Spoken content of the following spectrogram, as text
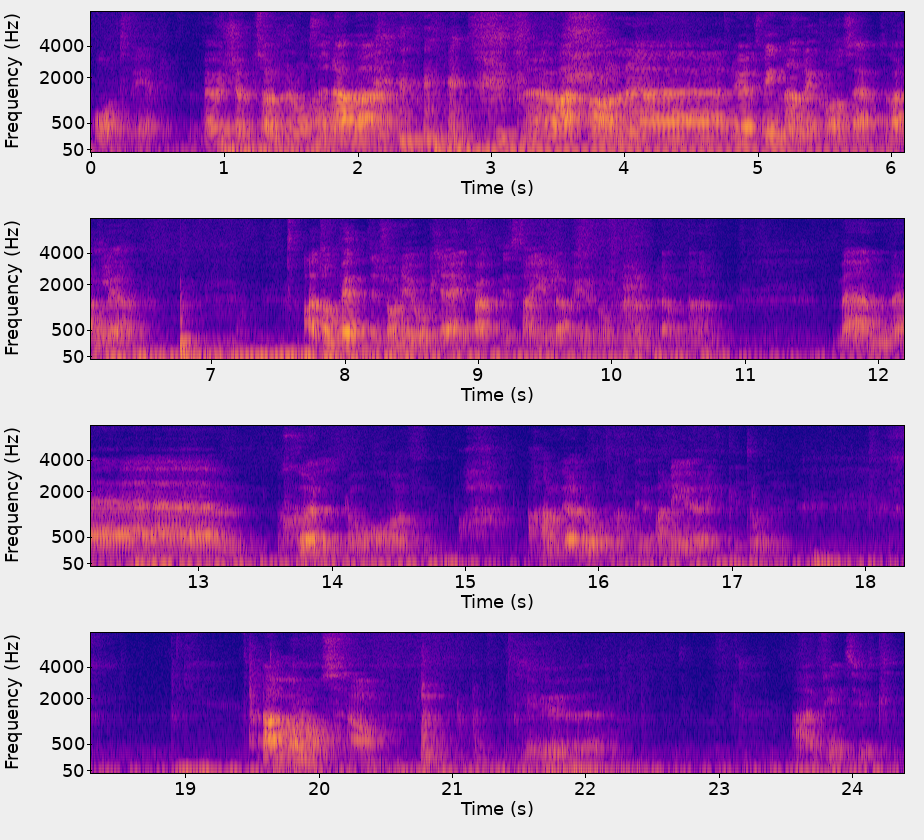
Åtved. Vi har ju köpt sönder. Det har varit fan, eh, det är ett vinnande koncept verkligen. Ja, Tom Pettersson är okej faktiskt. Han gillar vi ju någorlunda. Men, men eh, Sköld och ah, han vi har lånat nu. Han är ju riktigt dålig. Albonos. Ja. Det ju... Ja, det finns ju inte.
